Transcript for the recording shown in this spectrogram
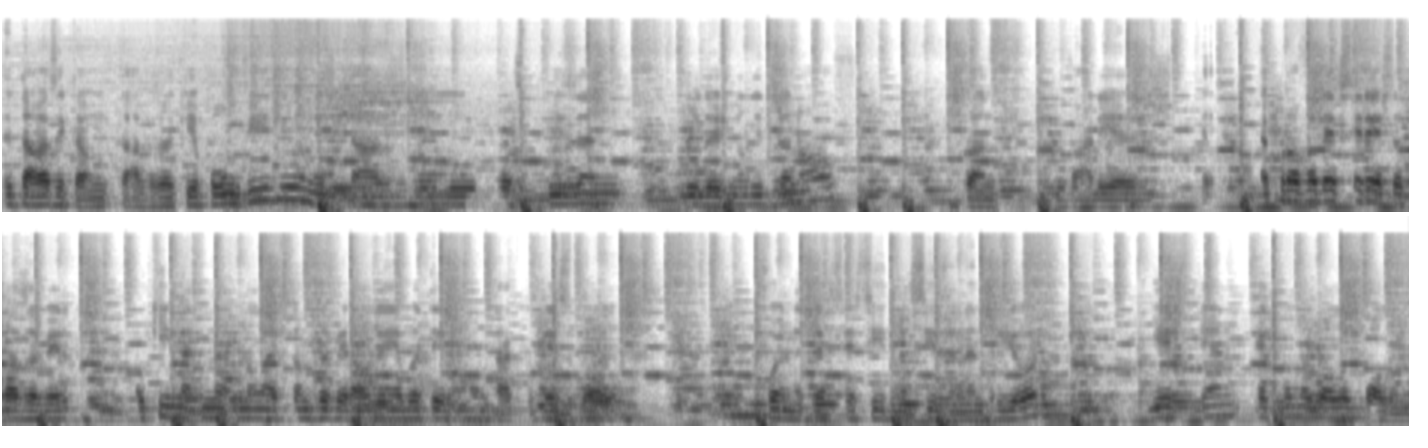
eu estava a dizer que estavas aqui a pôr um vídeo, neste caso do First Season de 2019. Pronto, várias. A prova deve ser esta, estás a ver? Aqui na, na, na live estamos a ver alguém a bater um contacto de beisebol. Foi, na- deve ter sido na season anterior. E este ano é com uma bola de bowling.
